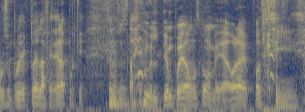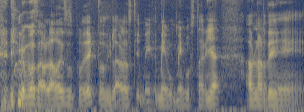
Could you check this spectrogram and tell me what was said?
por su proyecto de la Federa, porque se nos está yendo el tiempo, llevamos como media hora de podcast Sí, sí. y no hemos hablado de esos proyectos. Y la verdad es que me, me, me gustaría hablar de,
